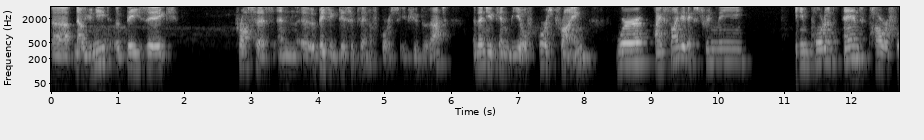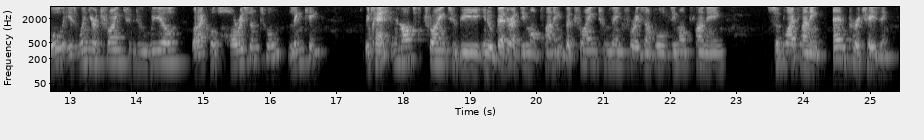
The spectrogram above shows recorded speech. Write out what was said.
Uh, now, you need a basic process and a basic discipline, of course, if you do that. And then you can be, of course, trying. Where I find it extremely important and powerful is when you're trying to do real, what I call horizontal linking which okay. is not trying to be you know better at demand planning, but trying to link, for example, demand planning, supply planning, and purchasing,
